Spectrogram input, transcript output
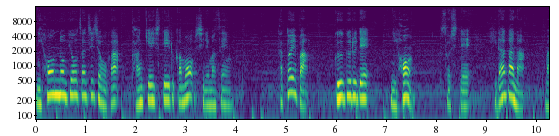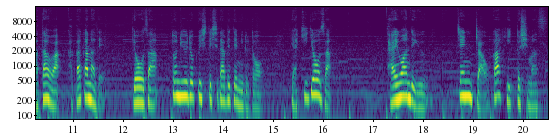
日本の餃子事情が関係しているかもしれません。例えば Google で日本そしてひらがなまたはカタカナで餃子と入力して調べてみると焼き餃子台湾でいうチェンチャオがヒットします。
